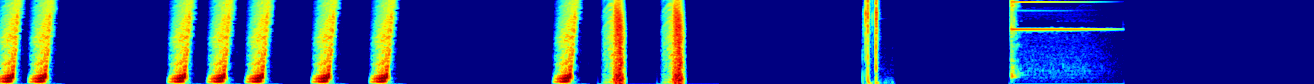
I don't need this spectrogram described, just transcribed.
Mm-hmm.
